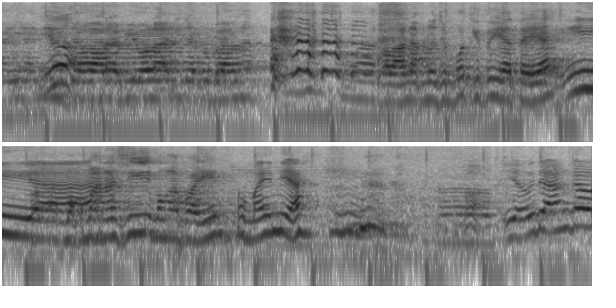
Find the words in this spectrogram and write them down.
Iya, ini Yuk. jawara biola ini jago banget. Wah, kalau anak lu jemput gitu ya teh ya. Iya. Mau ke mana sih? Mau ngapain? Pemain ya. Oh, ya udah Angkel,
